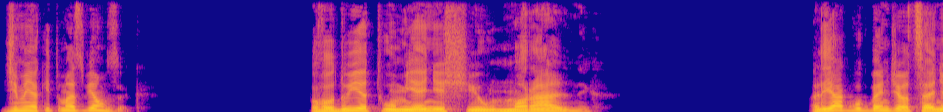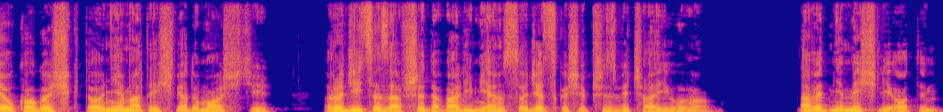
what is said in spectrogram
Widzimy, jaki to ma związek. Powoduje tłumienie sił moralnych. Ale jak Bóg będzie oceniał kogoś, kto nie ma tej świadomości? Rodzice zawsze dawali mięso, dziecko się przyzwyczaiło, nawet nie myśli o tym.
